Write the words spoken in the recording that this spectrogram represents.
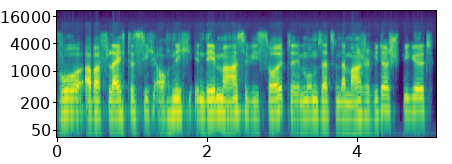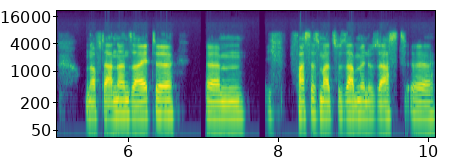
wo aber vielleicht es sich auch nicht in dem Maße, wie es sollte, im Umsatz und der Marge widerspiegelt. Und auf der anderen Seite, ähm, ich fasse es mal zusammen, wenn du sagst, äh,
